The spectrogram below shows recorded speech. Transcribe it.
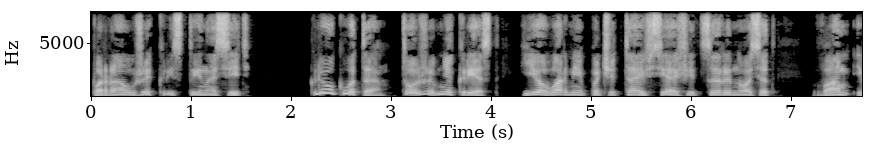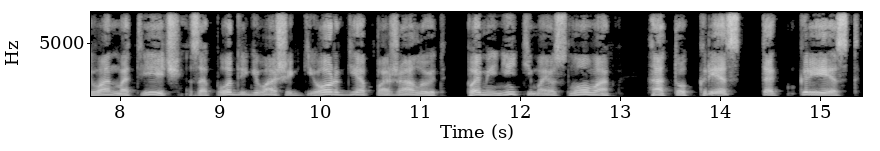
Пора уже кресты носить. Клюква-то тоже мне крест. Ее в армии, почитай, все офицеры носят. Вам, Иван Матвеевич, за подвиги ваши Георгия пожалуют. Помяните мое слово. А то крест так крест.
